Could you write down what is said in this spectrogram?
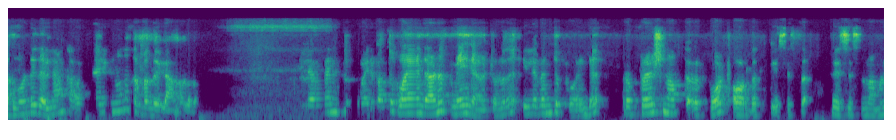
അതുകൊണ്ട് ഇതെല്ലാം കറക്റ്റ് ആയിരിക്കണമെന്ന് നിർബന്ധമില്ല എന്നുള്ളത്. ഇലവൻത്ത് പോയിന്റ് പത്ത് പോയിന്റ് ആണ് മെയിൻ ആയിട്ടുള്ളത്. Eleventh point preparation of the report or the thesis thesis നമ്മൾ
